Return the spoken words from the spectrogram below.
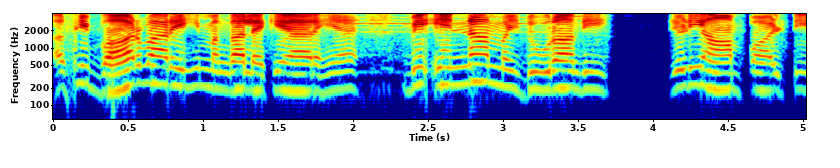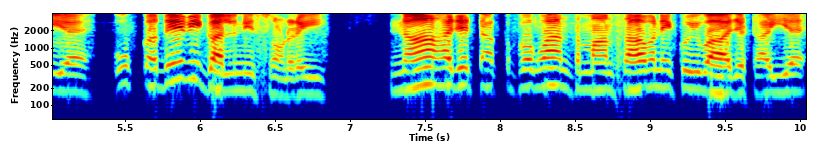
ਅਸੀਂ ਬਾਰ-ਬਾਰ ਇਹੀ ਮੰਗਾਂ ਲੈ ਕੇ ਆ ਰਹੇ ਹਾਂ ਵੀ ਇਹਨਾਂ ਮਜ਼ਦੂਰਾਂ ਦੀ ਜਿਹੜੀ ਆਮ ਪਾਰਟੀ ਹੈ, ਉਹ ਕਦੇ ਵੀ ਗੱਲ ਨਹੀਂ ਸੁਣ ਰਹੀ। ਨਾ ਹਜੇ ਤੱਕ ਭਗਵੰਤ ਮਾਨ ਸਾਹਿਬ ਨੇ ਕੋਈ ਆਵਾਜ਼ ਉਠਾਈ ਹੈ।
